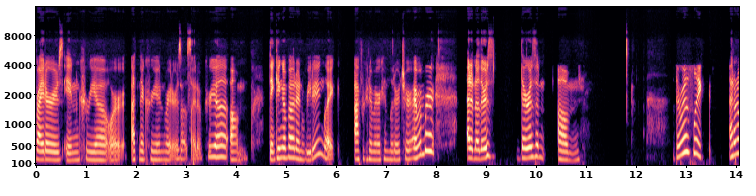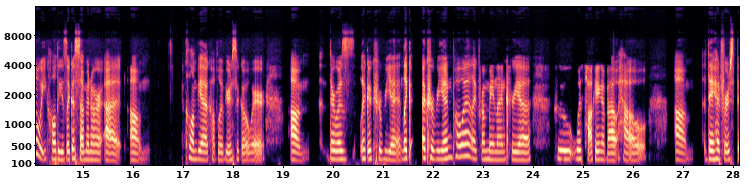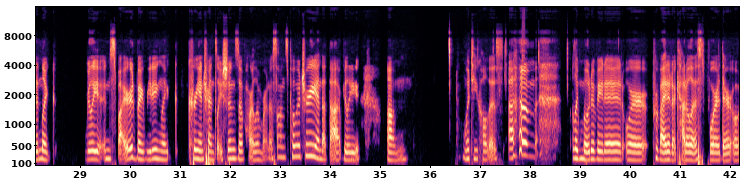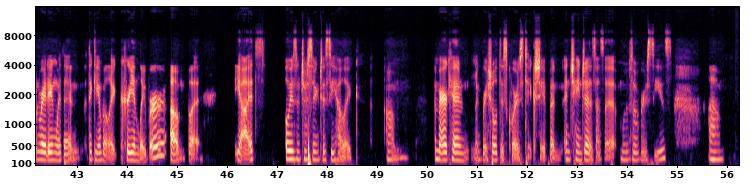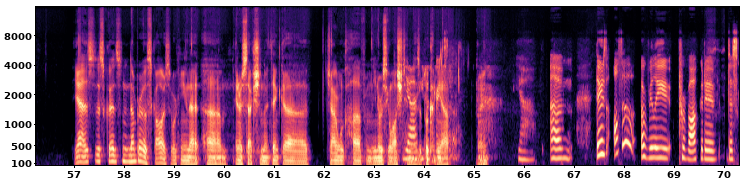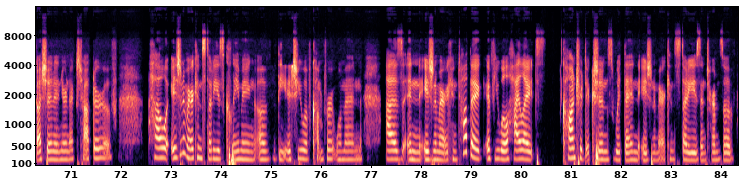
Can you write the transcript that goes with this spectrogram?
writers in Korea or ethnic Korean writers outside of Korea um, thinking about and reading like African American literature. I remember, I don't know, there's there is an um there was like I don't know what you call these like a seminar at um Columbia a couple of years ago where um there was like a Korean like a Korean poet like from mainland Korea who was talking about how um they had first been like really inspired by reading like Korean translations of Harlem Renaissance poetry, and that that really, um, what do you call this? Um, like motivated or provided a catalyst for their own writing within thinking about like Korean labor. Um, but yeah, it's always interesting to see how like um, American like racial discourse takes shape and, and changes as it moves overseas. Um, yeah, there's, a number of scholars working in that um, intersection. I think uh, John Wook from the University of Washington yeah, has a book coming out. Right. Yeah. Um, there's also a really provocative discussion in your next chapter of how Asian American studies claiming of the issue of comfort women as an Asian American topic, if you will, highlights contradictions within Asian American studies in terms of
